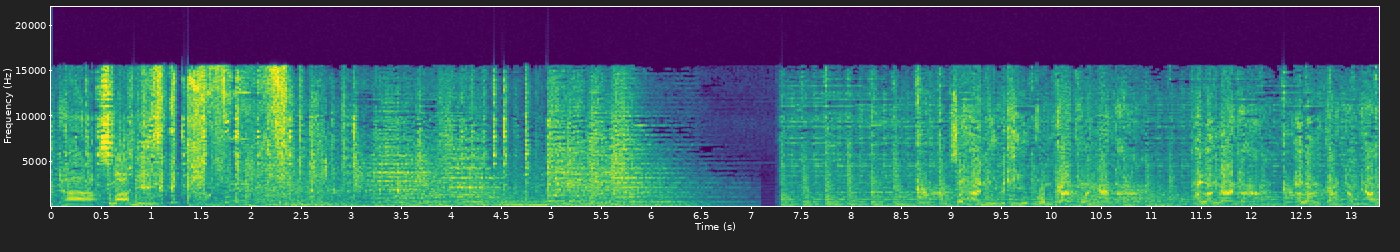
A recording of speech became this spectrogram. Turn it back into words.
90.5 Smart News สถานีวิทยุกรมการพลังงานทหาร พลังงานทหาร พลังการทำไทย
